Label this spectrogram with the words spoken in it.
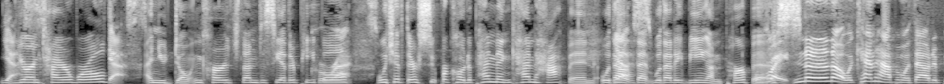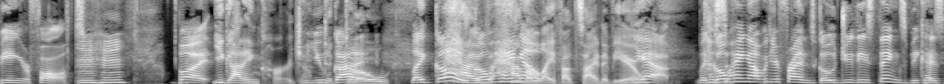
Yes. your entire world Yes. and you don't encourage them to see other people Correct. which if they're super codependent can happen without Yes. that without it being on purpose Right? No, no, no. It can happen without it being your fault. Mm-hmm. But you gotta encourage them you to got go. Like go, have, go hang have out. a life outside of you Yeah. Like go hang out with your friends, go do these things because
